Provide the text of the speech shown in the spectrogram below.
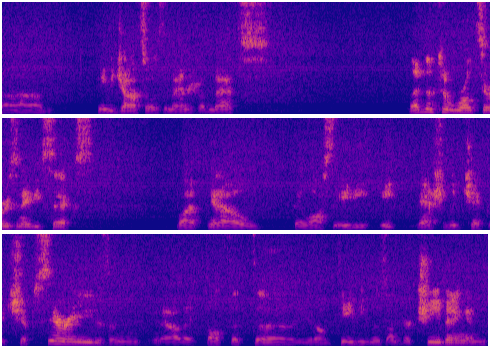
Um, Davey Johnson was the manager of the Mets. Led them to a World Series in '86, but you know they lost the '88 National League Championship Series, and you know they felt that uh, you know Davey was underachieving, and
